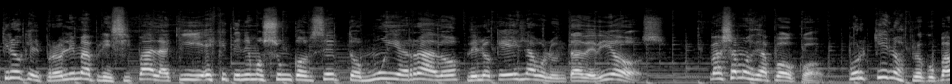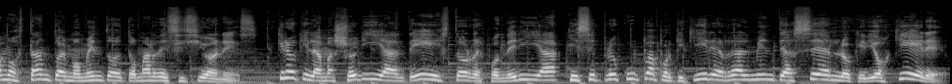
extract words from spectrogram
Creo que el problema principal aquí es que tenemos un concepto muy errado de lo que es la voluntad de Dios. Vayamos de a poco. ¿Por qué nos preocupamos tanto al momento de tomar decisiones? Creo que la mayoría ante esto respondería que se preocupa porque quiere realmente hacer lo que Dios quiere.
